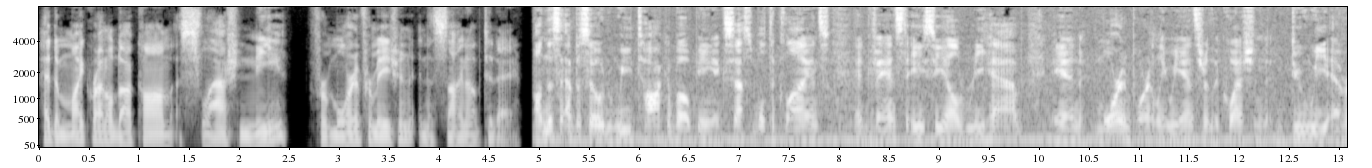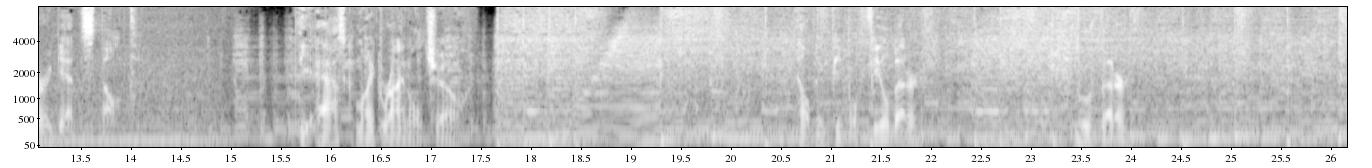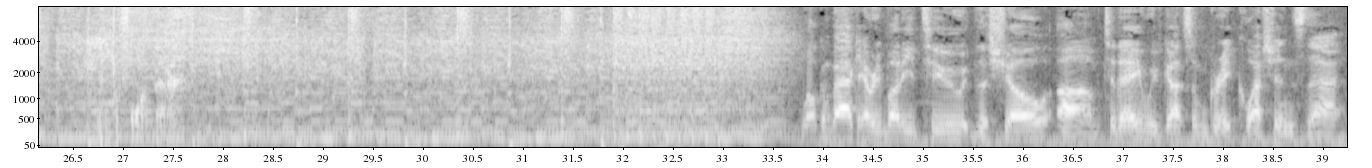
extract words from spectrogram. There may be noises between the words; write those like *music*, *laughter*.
Head to mikereinold.com slash knee for more information and to sign up today. On this episode, we talk about being accessible to clients, advanced ACL rehab, and more importantly, we answer the question, do we ever get stumped? The Ask Mike Reinold Show. Helping people feel better, move better, and perform better. Welcome back, everybody, to the show. Um, today, we've got some great questions that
